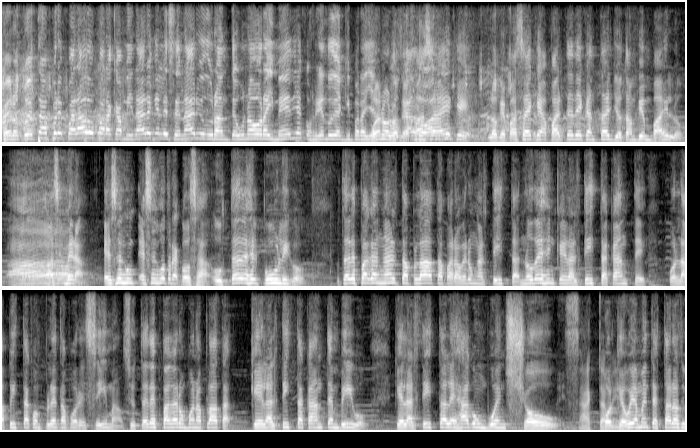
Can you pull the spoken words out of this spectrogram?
Pero tú estás preparado para caminar en el escenario durante una hora y media corriendo de aquí para allá. Bueno, lo que pasa algo? es que lo que pasa es que aparte de cantar yo también bailo. Ah. Así- mira, esa es, un- esa es otra cosa. Ustedes el público, ustedes pagan alta plata para ver un artista. No dejen que el artista cante con la pista completa por encima. Si ustedes pagaron buena plata, que el artista cante en vivo, que el artista les haga un buen show. Exactamente. Porque obviamente estar así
